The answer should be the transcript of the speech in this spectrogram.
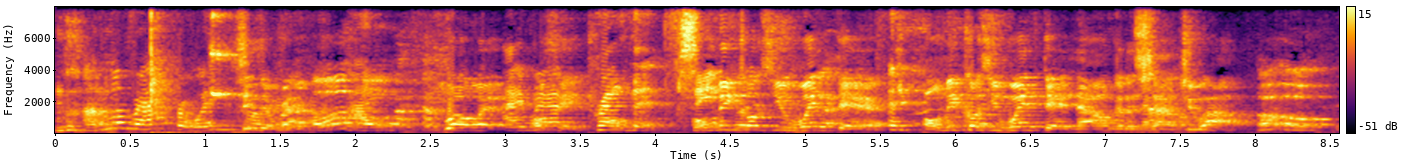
I'm a rapper. What are you She's a talking rapper. about? Oh, Well, wait, I rap okay. presents. Only because you went there. Only because you went there. Now I'm gonna shout you out. Uh oh.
